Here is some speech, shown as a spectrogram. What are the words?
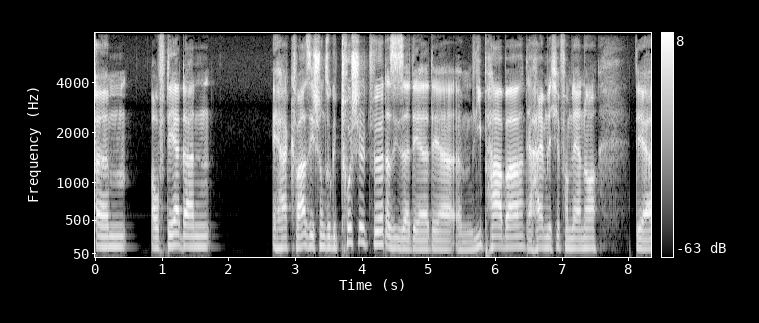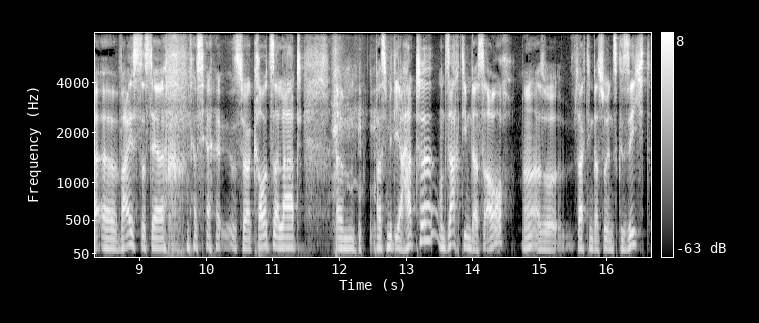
ähm, auf der dann ja quasi schon so getuschelt wird, also dieser der der ähm, Liebhaber, der heimliche vom Lenor, der äh, weiß, dass der, dass der Sir Krautsalat ähm, was mit ihr hatte und sagt ihm das auch. Ne? Also sagt ihm das so ins Gesicht.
